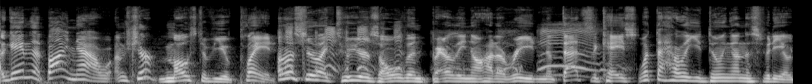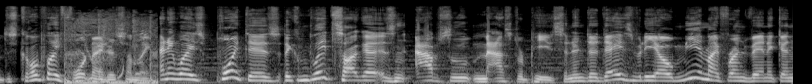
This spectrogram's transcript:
A game that by now, I'm sure most of you have played, unless you're like two years old and barely know how to read, and if that's the case, what the hell are you doing on this video? Just go play Fortnite or something. Anyways, point is, The Complete Saga is an absolute masterpiece, and in today's video, me and my friend Vannican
